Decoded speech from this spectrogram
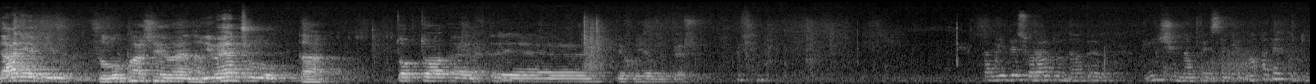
Дар'я Бібик, Чулупа ще Євгена. Євген Чулук. Так. Тобто, е, е, тихо, я запишу. Там є десь у раду на е, інші написані. Ну, а де тут?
